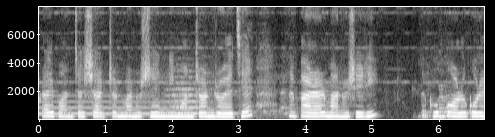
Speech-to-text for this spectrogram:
প্রায় পঞ্চাশ ষাটজন মানুষের নিমন্ত্রণ রয়েছে, পাড়ার মানুষেরই। তো খুব বড় করে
